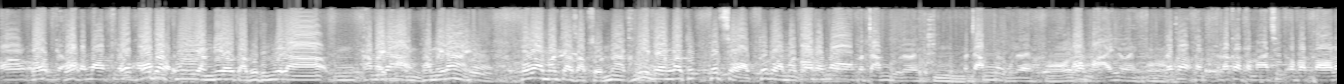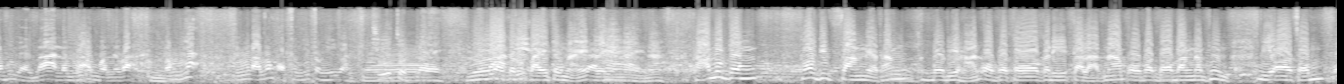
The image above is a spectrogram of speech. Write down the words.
อ๋อเพราะเพราะเอามาเตรียมเพราะพร้อมจะคุยอย่างเดียวแต่พอถึงเวลาทำไม่ได้ทำไม่ได้ ถูก เพราะว่ามันจะสับสนมากนี่แสดงว่าทดทดสอบทดลองมากก่อนรมประจำอยู่เลย ประจำหมู่เลยอ๋อเหรอเป้าหมายเลย อ๋อแล้วก็แล้วก็สมาชิกอบตและผู้ใหญ่บ้านเรารู้กันหมดเลยว่า ตรงเนี้ยถึงเราต้องออกตรงนี้ตรงนี้ก่อนชี้จุดเลยรู้ว่าจะนี้ไปตรงไหนอะไรยังไงนะถามตรงๆเท่าที่ฟังเนี่ยทั้งบริหารอบตก็ดีตลาดน้ำอบตบางน้ำพึ่งมีอสมอ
